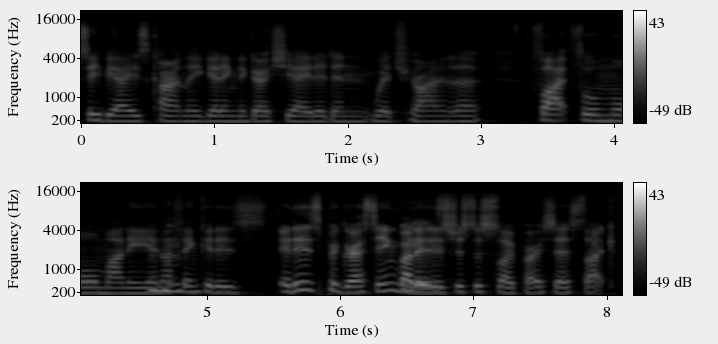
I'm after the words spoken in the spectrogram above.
CBA is currently getting negotiated, and we're trying to fight for more money. And I Mhm. think it is it is progressing, but It it is. is just a slow process. Like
